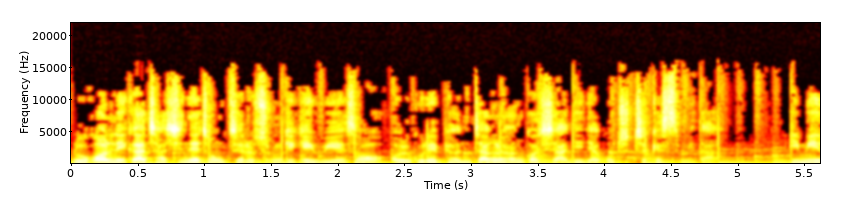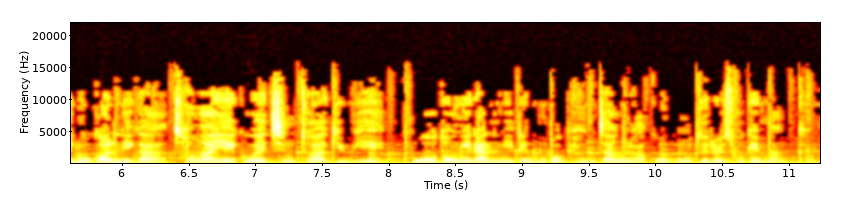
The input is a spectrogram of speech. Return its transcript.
로건리가 자신의 정체를 숨기기 위해서 얼굴에 변장을 한 것이 아니냐고 추측했습니다. 이미 로건리가 청하예고에 침투하기 위해 구호동이라는 이름으로 변장을 하고 모두를 속인 만큼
